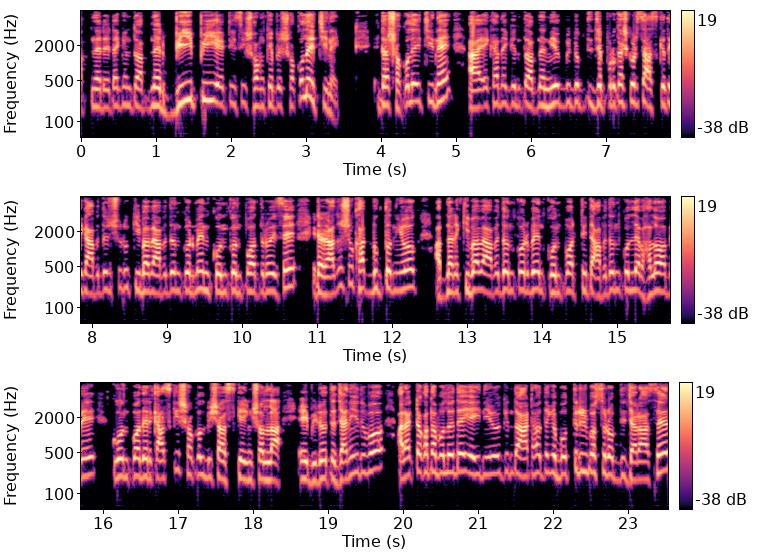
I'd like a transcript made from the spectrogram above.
আপনার এটা কিন্তু আপনার বিপিএটিসি সংক্ষেপে সকলেই চিনে। এটা সকলেই চিনে। এখানে কিন্তু আপনার নিয়োগ বিজ্ঞপ্তি যে প্রকাশ করছে, আজকে থেকে আবেদন শুরু। কীভাবে আবেদন করবেন, কোন কোন পদ রয়েছে, এটা রাজস্ব খাতভুক্ত নিয়োগ। আপনারা কীভাবে আবেদন করবেন, কোন পদটিতে আবেদন করলে ভালো হবে, কোন পদের কাজ কি? সকল বিষয় আজকে ইনশাল্লাহ এই ভিডিওতে জানিয়ে দেবো। আর একটা কথা বলে দেয় এই নিয়েও কিন্তু আঠারো থেকে বত্রিশ বছর অবধি যারা আছেন,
